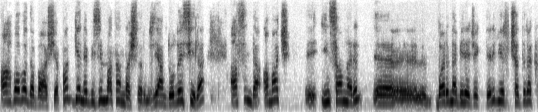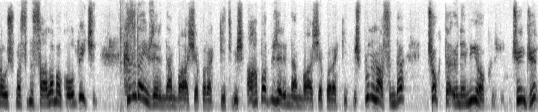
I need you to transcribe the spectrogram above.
Ahbap'a da bağış yapan gene bizim vatandaşlarımız. Yani dolayısıyla aslında amaç e, insanların e, barınabilecekleri bir çadıra kavuşmasını sağlamak olduğu için Kızılay üzerinden bağış yaparak gitmiş, Ahbap üzerinden bağış yaparak gitmiş. Bunun aslında çok da önemi yok. Çünkü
